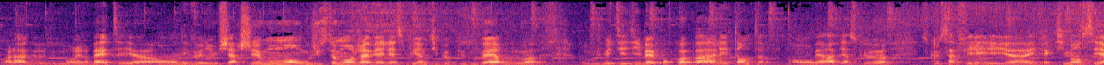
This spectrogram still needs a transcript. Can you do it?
voilà de, mourir bête et on est venu me chercher au moment où justement j'avais l'esprit un petit peu plus ouvert où, je m'étais dit bah, pourquoi pas allez tente, on verra bien ce que ce que ça fait et effectivement c'est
